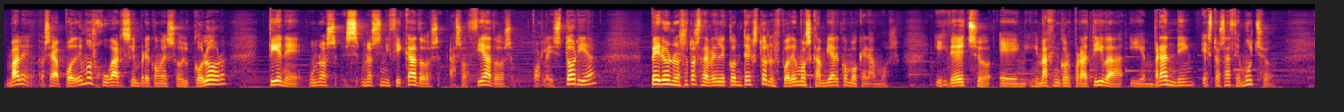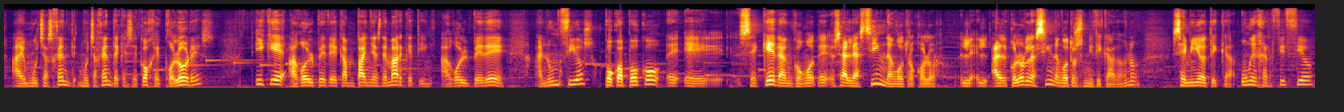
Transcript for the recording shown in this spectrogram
¿Vale? O sea, podemos jugar siempre con eso. El color tiene unos, unos significados asociados por la historia, pero nosotros a través del contexto los podemos cambiar como queramos. Y de hecho, en imagen corporativa y en branding, esto se hace mucho. Hay mucha gente, mucha gente que se coge colores y que a golpe de campañas de marketing, a golpe de anuncios, poco a poco eh, eh, se quedan con, o sea, le asignan otro color. al color le asignan otro significado, ¿no? Semiótica, un ejercicio,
